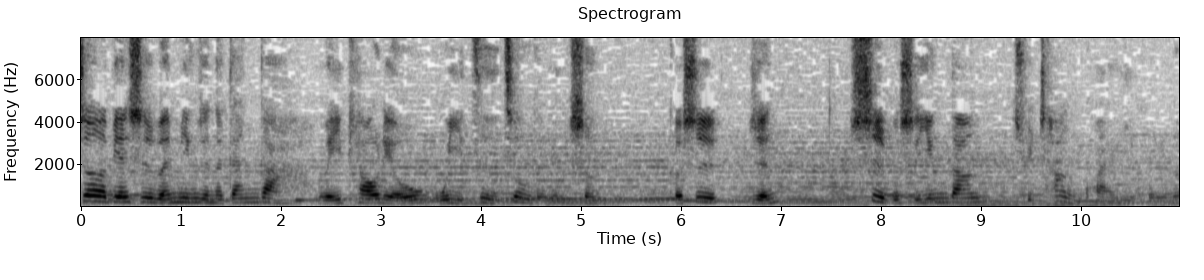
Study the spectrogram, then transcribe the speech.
这便是文明人的尴尬，唯漂流无以自救的人生。可是，人是不是应当去畅快一回呢？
